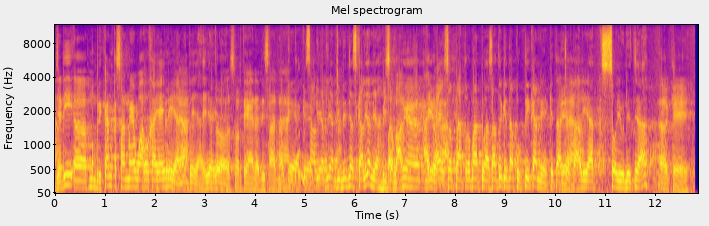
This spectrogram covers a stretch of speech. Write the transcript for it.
jadi eh, memberikan kesan mewah. Oh, kayak ini ya, nanti ya. Iya, Betul, iya. seperti yang ada di sana. Oke, Itu bisa lihat-lihat unitnya sekalian ya. Bisa Pak? banget. Ayo, Ayo Pak. Sobat Roma 21 kita buktikan nih. Kita Iya. coba lihat show unitnya. Oke. Of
